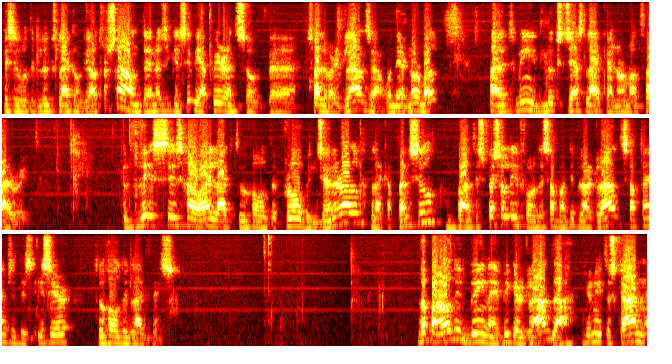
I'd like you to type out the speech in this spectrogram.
this is what it looks like on the ultrasound. And as you can see, the appearance of the salivary glands uh, when they're normal, uh, to me, it looks just like a normal thyroid. This is how I like to hold the probe in general, like a pencil, but especially for the submandibular gland, sometimes it is easier to hold it like this. The parotid being a bigger gland, uh, you need to scan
